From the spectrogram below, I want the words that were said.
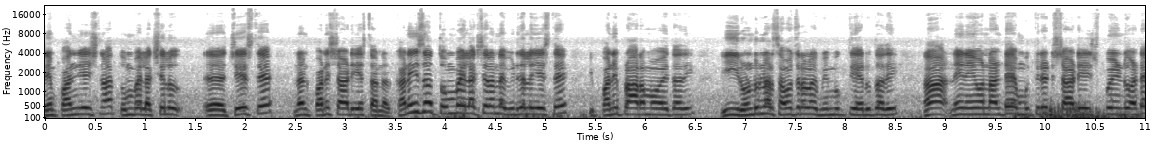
నేను పని చేసిన తొంభై లక్షలు చేస్తే నన్ను పని స్టార్ట్ చేస్తా అన్నారు. కనీసం తొంభై లక్షలన్న విడుదల చేస్తే ఈ పని ప్రారంభమవుతుంది. ఈ రెండున్నర సంవత్సరాలకు విముక్తి ఎరుగుతుంది. నేనేమన్నా అంటే ముత్తిరెడ్డి స్టార్ట్ చేసిపోయిండు అంటే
